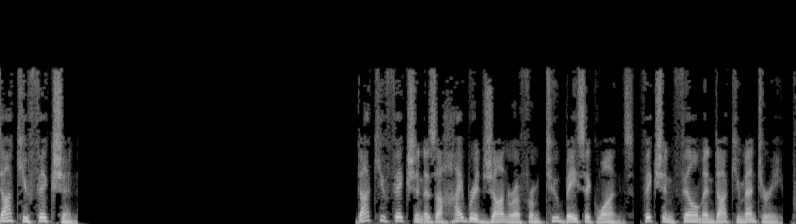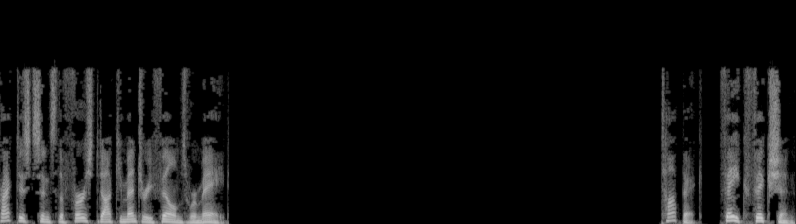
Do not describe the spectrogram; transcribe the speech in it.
Docufiction Docufiction is a hybrid genre from two basic ones, fiction film and documentary, practiced since the first documentary films were made. Fake fiction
